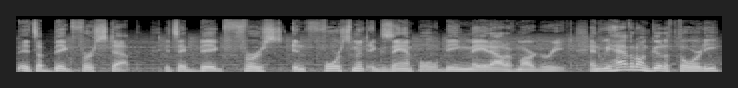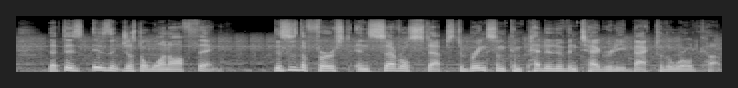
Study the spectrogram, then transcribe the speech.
It's a big first step. It's a big first enforcement example being made out of Marguerite, and we have it on good authority that this isn't just a one off thing. This is the first in several steps to bring some competitive integrity back to the World Cup.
